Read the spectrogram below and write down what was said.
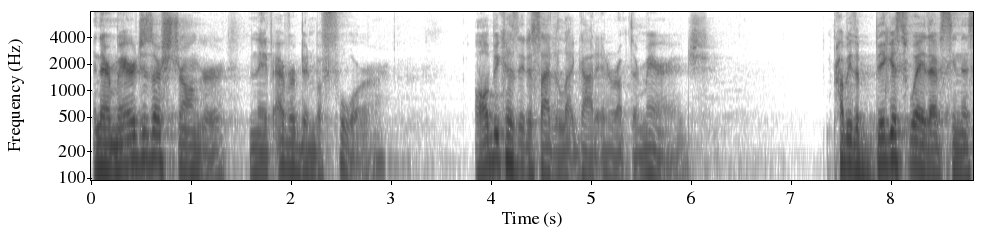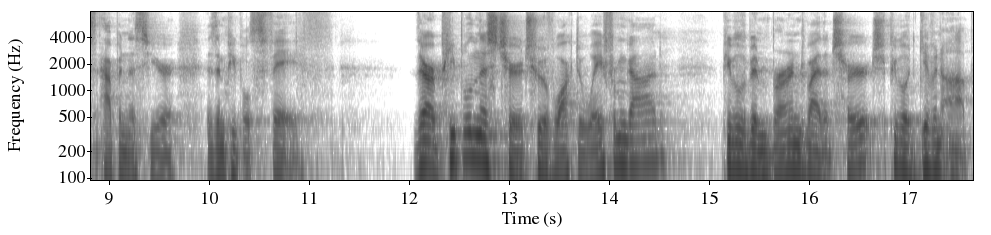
And their marriages are stronger than they've ever been before all because they decided to let God interrupt their marriage. Probably the biggest way that I've seen this happen this year is in people's faith. There are people in this church who have walked away from God, people who have been burned by the church, people who had given up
